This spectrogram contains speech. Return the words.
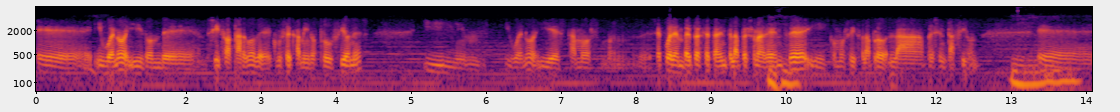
Eh, y bueno, y donde se hizo a cargo de Cruce Caminos Producciones y, y bueno, y estamos, se pueden ver perfectamente la persona que entre y cómo se hizo la, la presentación eh,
